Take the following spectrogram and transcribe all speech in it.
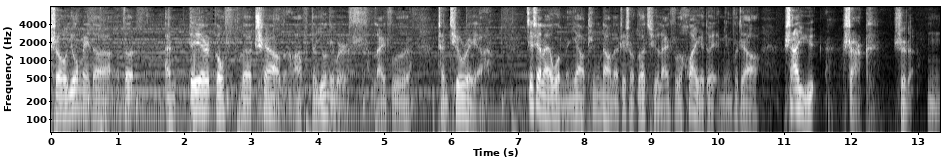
首优美的《The and There Goes the Child of the Universe》来自 Tenturia。接下来我们要听到的这首歌曲来自坏乐队，名字叫《鲨鱼》（Shark）。是的，嗯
